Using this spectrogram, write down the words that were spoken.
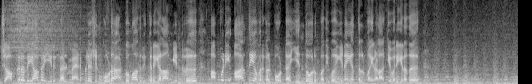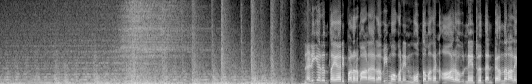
ஜாக்கிரதையாக இருங்கள். மேனிப்புலேஷன் கூட அன்பு மாதிரி தெரியலாம் என்று அப்படி ஆர்த்தி அவர்கள் போட்ட இந்த ஒரு பதிவு இணையத்தில் வைரலாகி வருகிறது. நடிகரும் தயாரிப்பாளருமான ரவி மோகனின் மூத்த மகன் ஆரவ் நேற்று தன் பிறந்த நாளை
